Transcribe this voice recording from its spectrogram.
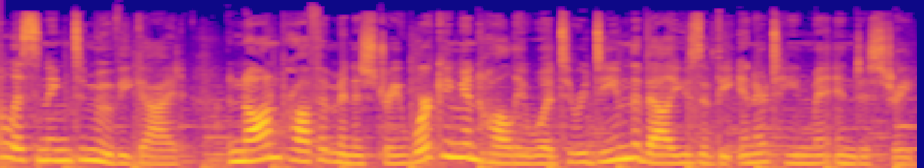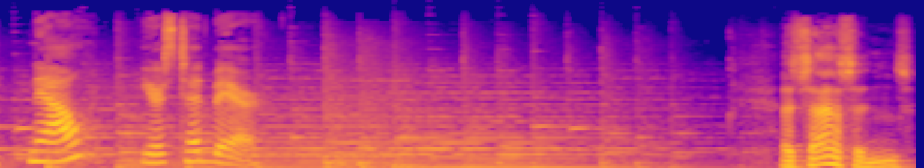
listening to Movie Guide, a nonprofit ministry working in Hollywood to redeem the values of the entertainment industry. Now, here's Ted Baehr. Assassins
